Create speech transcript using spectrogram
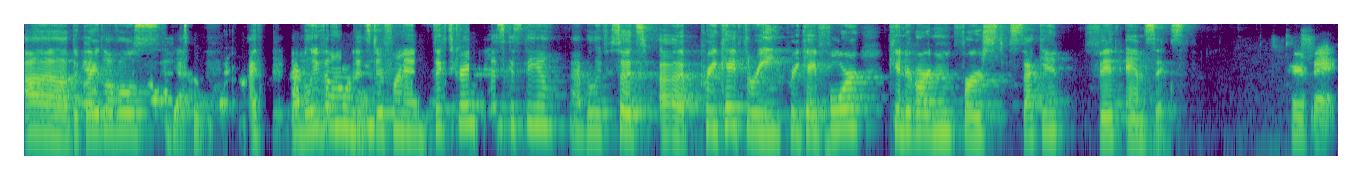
Uh, the grade levels, yes. I, I believe the only one that's different in sixth grade, Ms. Castillo, I believe. So it's uh, pre-K three, pre-K four, kindergarten, first, second, fifth, and sixth. Perfect.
